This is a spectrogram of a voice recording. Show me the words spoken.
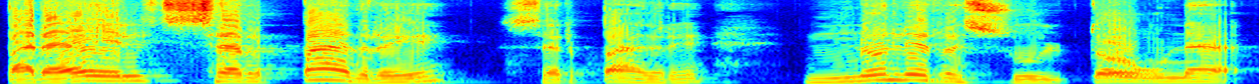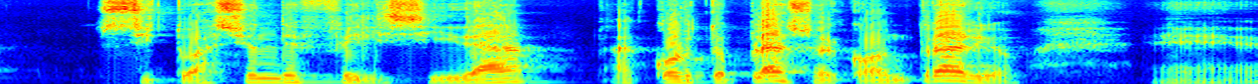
para él ser padre, ser padre, no le resultó una situación de felicidad a corto plazo, al contrario, eh,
